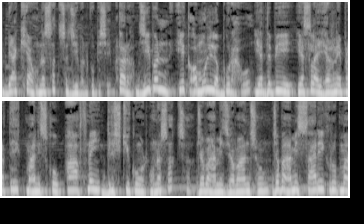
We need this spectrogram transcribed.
व्याख्या हुन सक्छ जीवनको विषयमा। तर जीवन एक अमूल्य कुरा हो। यद्यपि यसलाई हेर्ने प्रत्येक मानिसको आफ्नै दृष्टिकोण हुन सक्छ जब हामी जवान छौँ जब हामी शारीरिक रूपमा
